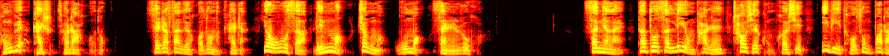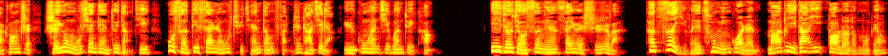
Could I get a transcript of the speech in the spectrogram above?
同月开始敲诈活动，随着犯罪活动的开展，又物色林某、郑某、吴某三人入伙。三年来，他多次利用他人抄写恐吓信、异地投送爆炸装置、使用无线电对讲机、物色第三人物取钱等反侦查伎俩，与公安机关对抗。一九九四年三月十日晚，他自以为聪明过人，麻痹大意，暴露了目标。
